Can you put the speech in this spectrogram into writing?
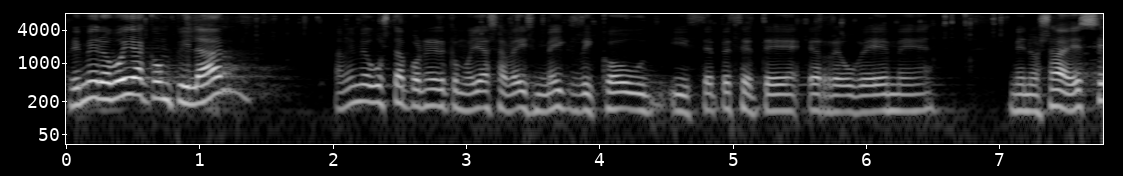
Primero voy a compilar. A mí me gusta poner, como ya sabéis, make recode y cpct rvm "-as",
